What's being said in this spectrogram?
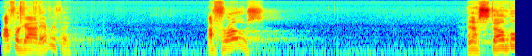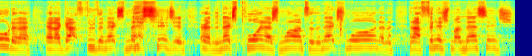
I forgot everything. I froze. And I stumbled and I, and I got through the next message and or the next point. I just went on to the next one and, and I finished my message.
